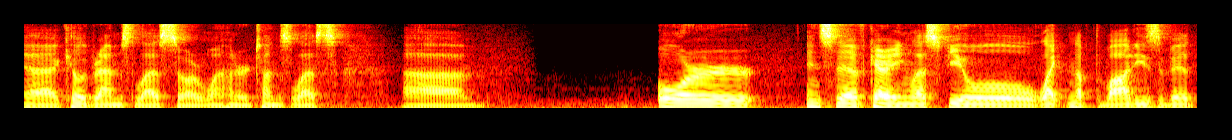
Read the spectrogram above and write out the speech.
uh, kilograms less or 100 tons less. Uh, or instead of carrying less fuel, lighten up the bodies a bit.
